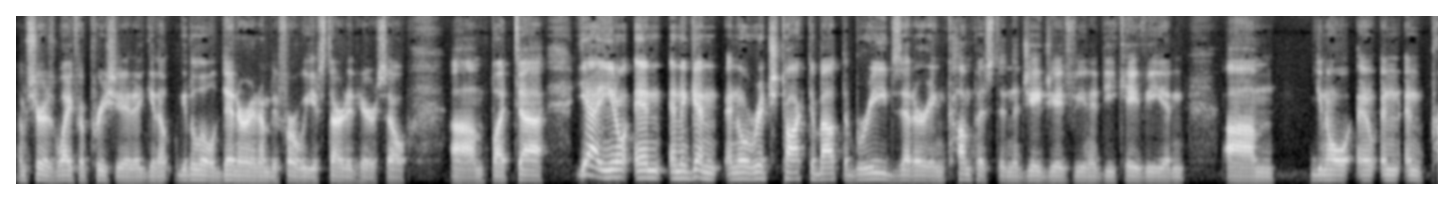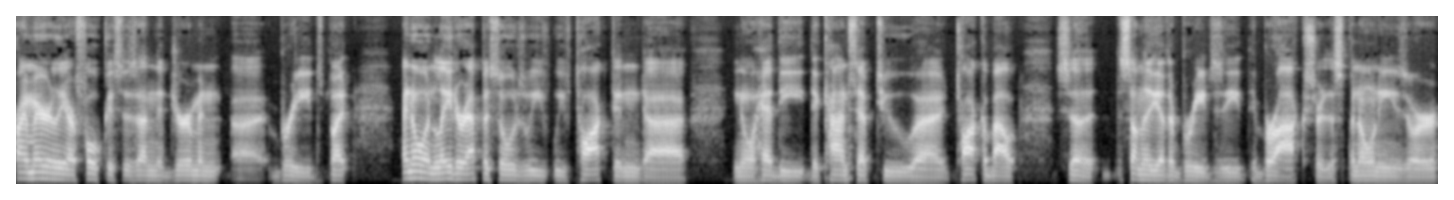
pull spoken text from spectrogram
I'm sure his wife appreciated it. Get a get a little dinner in him before we get started here. So, um, but uh, yeah, you know, and and again, I know Rich talked about the breeds that are encompassed in the JGHV and the DKV, and um, you know, and and primarily our focus is on the German uh, breeds, but I know in later episodes we've we've talked and uh, you know had the the concept to uh, talk about so some of the other breeds, the the Brocks or the Spinonis or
